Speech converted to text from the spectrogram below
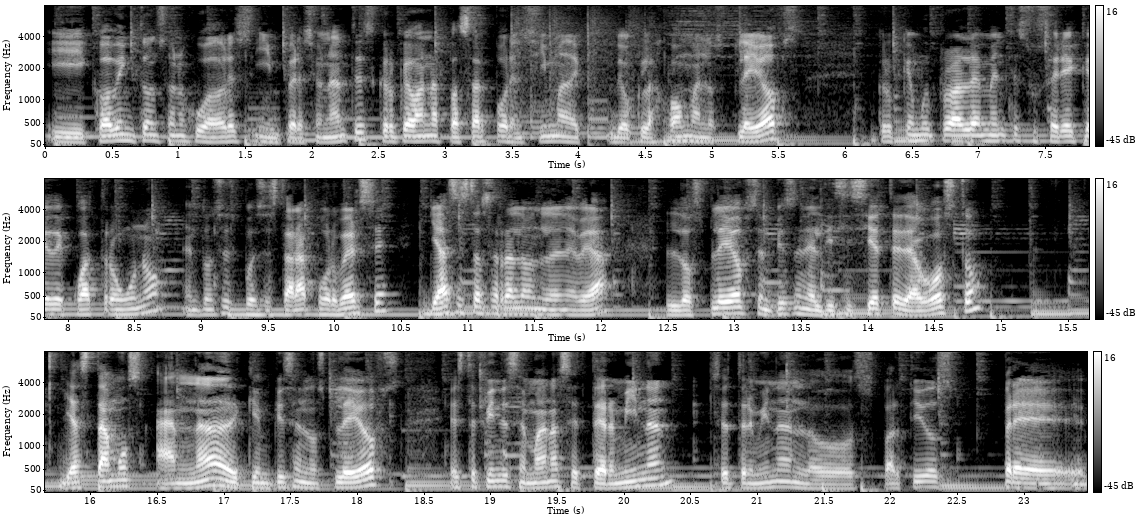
y Covington son jugadores impresionantes. Creo que van a pasar por encima de, Oklahoma en los playoffs. Creo que muy probablemente su serie quede 4-1. Entonces pues estará por verse. Ya se está cerrando en la NBA. Los playoffs empiezan el 17 de agosto. Ya estamos a nada de que empiecen los playoffs. Este fin de semana se terminan, se terminan los partidos pre,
